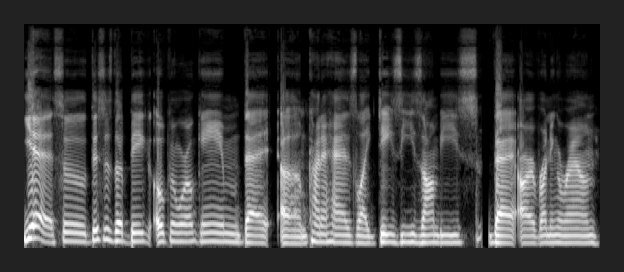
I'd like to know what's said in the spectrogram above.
Yeah, so this is the big open world game that um kind of has like Daisy zombies that are running around.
